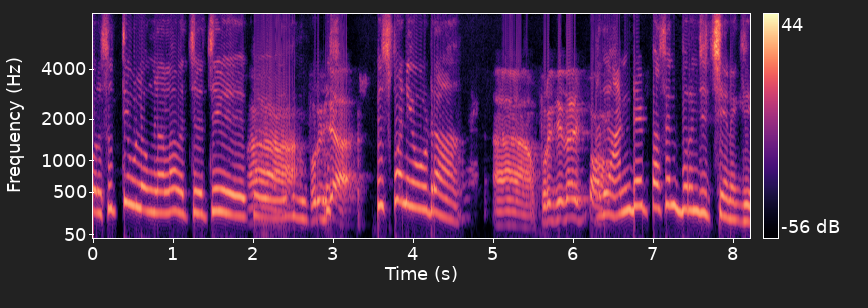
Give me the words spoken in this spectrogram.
ஒரு சுத்தி உள்ளவங்களெல்லாம் வச்சு வச்சு புரிஞ்சா? புஷ் பண்ணி விடுறான். புரிஞ்சுதா இப்போ? அது ஹண்ட்ரட் பர்சன்ட் புரிஞ்சிச்சு எனக்கு.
